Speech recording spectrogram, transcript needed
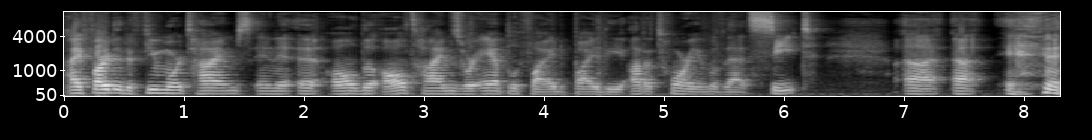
I farted a few more times and it, it, all the all times were amplified by the auditorium of that seat. Uh, uh,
